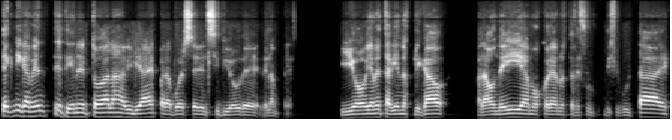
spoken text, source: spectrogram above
técnicamente tiene todas las habilidades para poder ser el CTO de, la empresa. Y obviamente habiendo explicado para dónde íbamos, cuáles eran nuestras dificultades,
